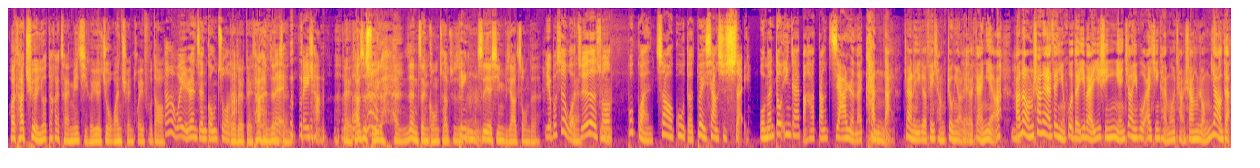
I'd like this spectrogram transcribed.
后来他去了以后，大概才没几个月就完全恢复到。当然，我也认真工作了。对对对，他很认真，非常。对，他是属于一个很认真工作，就是事业心比较重的。也不是，我觉得说，不管照顾的对象是谁，我们都应该把他当家人来看待。这样的一个非常重要的一个概念啊！好，那我们稍待再请获得一百一十一年教育部爱心楷模厂商荣耀的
